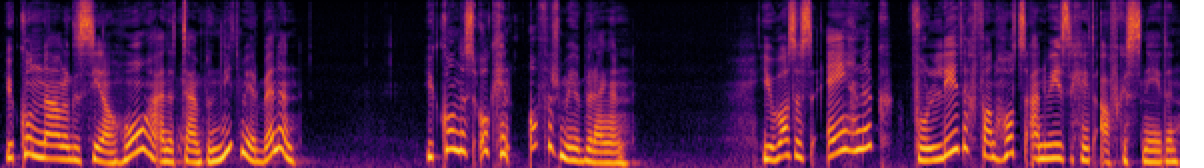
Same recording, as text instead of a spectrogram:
Je kon namelijk de synagoge en de tempel niet meer binnen. Je kon dus ook geen offers meer brengen. Je was dus eigenlijk volledig van Gods aanwezigheid afgesneden.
